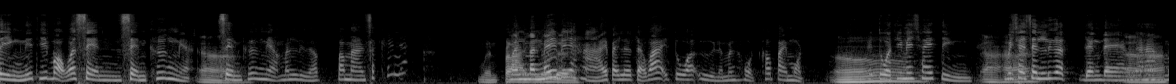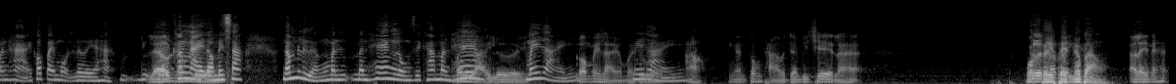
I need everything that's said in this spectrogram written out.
ติ่งนี่ที่บอกว่าเซนเซนครึ่งเนี่ยอ่าเซนครึ่งเนี่ยมันเหลือประมาณสักแค่เนี้ยเหมือนปลายมันมันไม่วได้เลยหายไปเลยแต่ว่าไอ้ตัวอื่นเนี่ยมันหดเข้าไปหมดอ๋อ ไอ้ตัวที่ไม่ใช่ติ่ง อ่าฮะไม่ใช่เส้นเลือดแดงๆนะคะอ่าฮะมันหายเข้าไปหมดเลยอะค่ะอยู่แล้วข้างในน้ำเหลืองเราไม่ทราบน้ำเหลืองมันมันแห้งลงสิคะมันไม่แห้งไหลเลย ไม่ไหล ก็ไม่ไหลออกมาไม่ด้วไหลยอ้าวงั้นต้องถามอาจารย์พิเชษแล้วฮะว่าเคยเป็นหรือเปล่า อะไรนะฮะ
